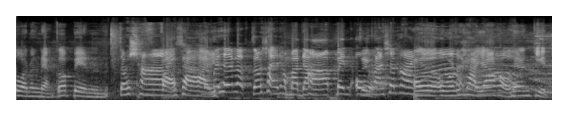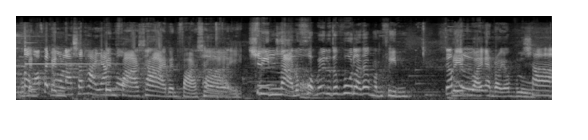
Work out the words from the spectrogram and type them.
ตัวหนึ่งเนี่ยก็เป็น เจ้าชายฟ้าชายแล้วไม่ใช่แบบเจ้าชายธรรมดา เป็นองค์ราชทายาท เออองค์รัชทายาทของประเทศอังกฤษแต่ว่าเป็นองค์ราชทายาทเป็นฟ้าชายเป็นฟ้าชาย เออชื่อ ฟินน่ะทุกคนไม่รู้จะพูดอะไรแต่มันฟิน ก็คือ Red White and Royal Blue ใช่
